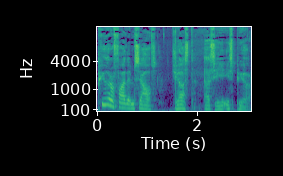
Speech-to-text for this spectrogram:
purify themselves just as he is pure.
